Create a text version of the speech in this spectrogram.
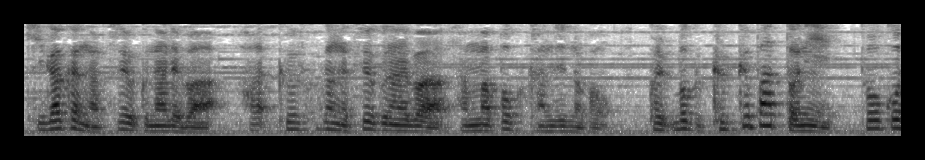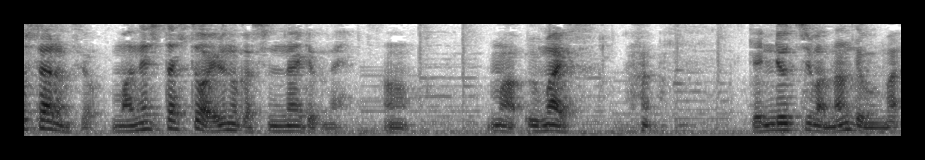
飢餓感が強くなれば、空腹感が強くなればサンマっぽく感じるのかも。これ僕クックパッドに投稿してあるんですよ。真似した人はいるのか知んないけどね。うん。まあ、うまいっす。減量中は何でもうまい。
